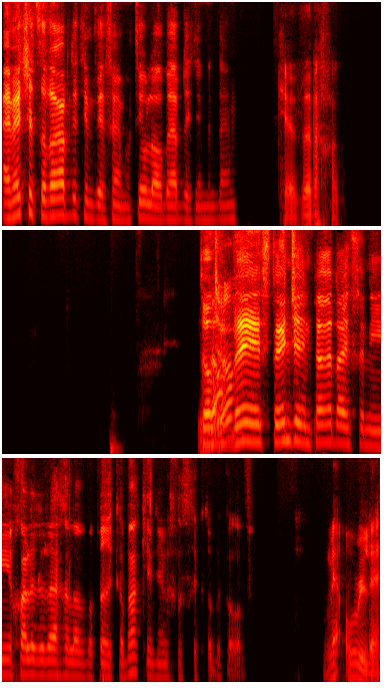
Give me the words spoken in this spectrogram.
האמת שצובר אפדייטים זה יפה, הם הוציאו לו הרבה אפדייטים בינתיים. כן, זה נכון. טוב. ו Stranger in Paradise אני אוכל לדווח עליו בפרק הבא, כי אני הולך לשחק אותו בקרוב. מעולה.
